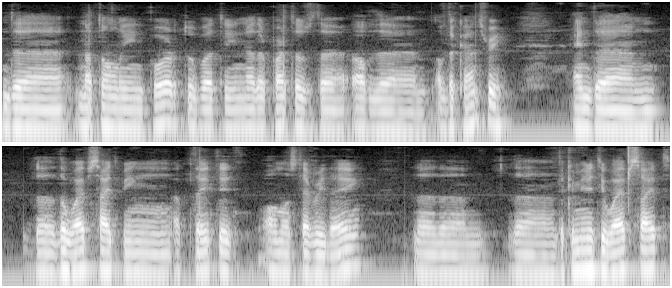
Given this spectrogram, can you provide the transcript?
the not only in Porto but in other parts of the of the of the country, and um, the the website being updated almost every day the the the, the community website,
